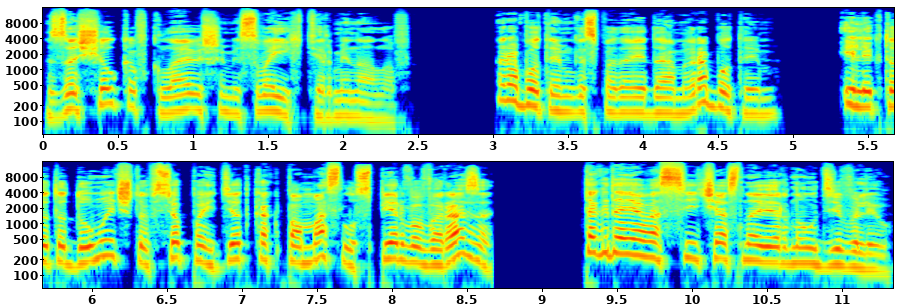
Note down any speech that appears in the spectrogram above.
защелкав клавишами своих терминалов. Работаем, господа и дамы, работаем. Или кто-то думает, что все пойдет как по маслу с первого раза? Тогда я вас сейчас, наверное, удивлю.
